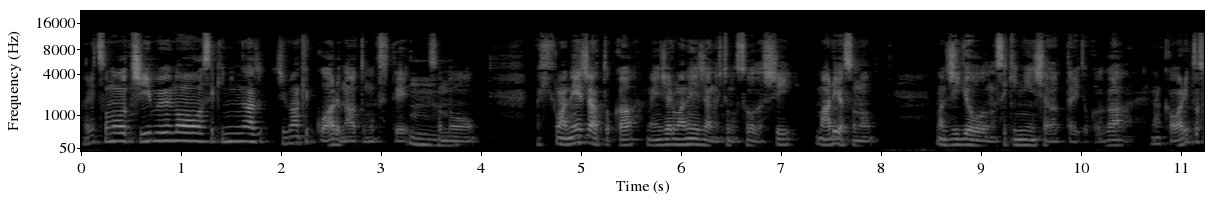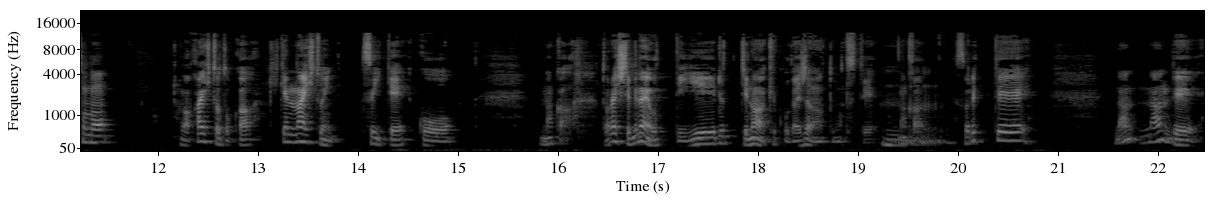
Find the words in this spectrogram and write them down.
割とそのチームの責任が自分は結構あるなと思ってて、うん。その、結局マネージャーとか、エンジェルマネージャーの人もそうだし、まあ、あるいはその、まあ、事業の責任者だったりとかが、なんか割とその、若い人とか、危険ない人について、こう、なんか、トライしてみなよって言えるっていうのは結構大事だなと思ってて、うん。なんか、それって、なん、なんで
